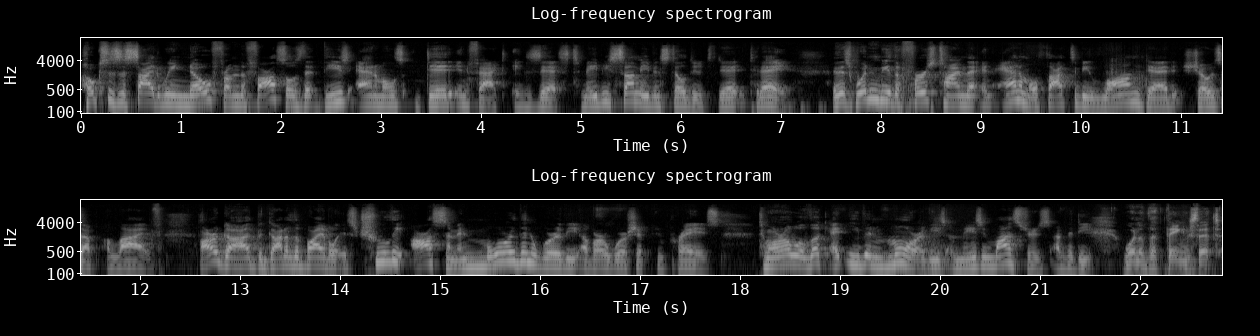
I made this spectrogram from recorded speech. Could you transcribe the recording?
Hoaxes aside, we know from the fossils that these animals did in fact exist. Maybe some even still do today. And this wouldn't be the first time that an animal thought to be long dead shows up alive. Our God, the God of the Bible, is truly awesome and more than worthy of our worship and praise. Tomorrow we'll look at even more of these amazing monsters of the deep. One of the things that's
